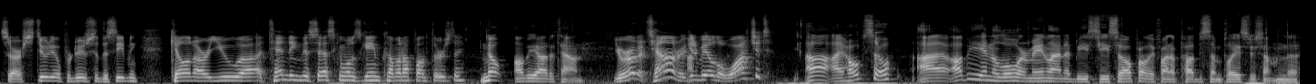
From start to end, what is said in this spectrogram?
is our studio producer this evening. Kellen, are you uh, attending this Eskimos game coming up on Thursday? Nope, I'll be out of town. You're out of town. Are you going to be able to watch it? Uh, I hope so. Uh, I'll be in the lower mainland of BC, so I'll probably find a pub someplace or something to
